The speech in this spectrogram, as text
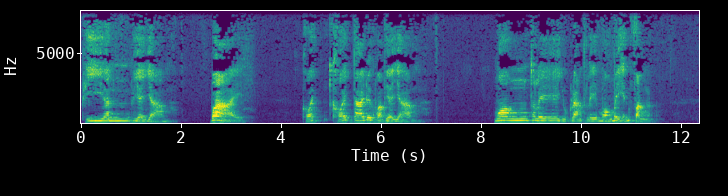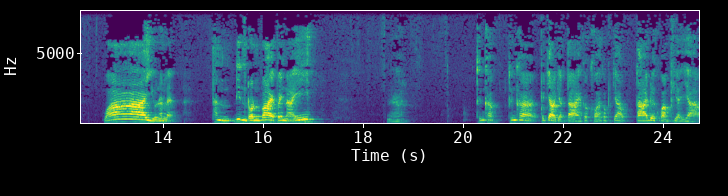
เพียรพยายามว่ายขอขอให้ตายด้วยความพยายาม มองทะเลอยู่กลางทะเลมองไม่เห็นฝั่ง ว่ายอยู่นั่นแหละ ท่านดิ้นรนว่ายไปไหนนะถึงข้าถึงข้าพระเจ้าจะตายก็ขอให้ข้าพระเจ้าตายด้วยความพยายาม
